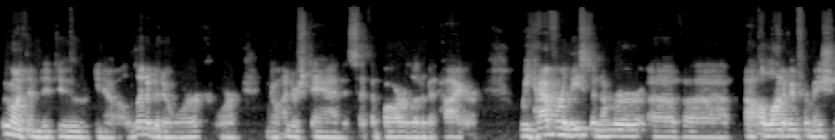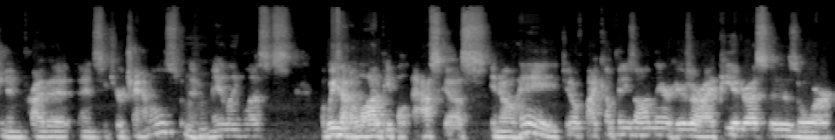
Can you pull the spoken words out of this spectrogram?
We want them to do you know a little bit of work or you know understand and set the bar a little bit higher. We have released a number of uh, a lot of information in private and secure channels mm-hmm. and mailing lists we've had a lot of people ask us, you know, hey, do you know if my company's on there? Here's our IP addresses, or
